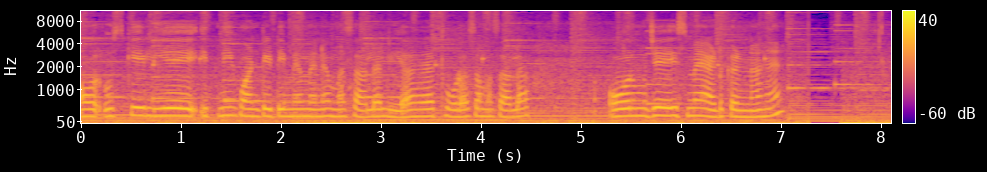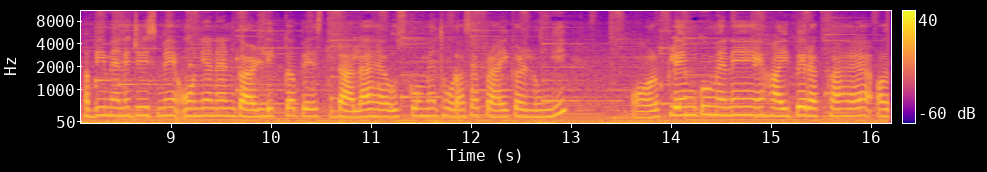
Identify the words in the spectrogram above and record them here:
और उसके लिए इतनी क्वांटिटी में मैंने मसाला लिया है, थोड़ा सा मसाला और मुझे इसमें ऐड करना है। अभी मैंने जो इसमें ओनियन एंड गार्लिक का पेस्ट डाला है, उसको मैं थोड़ा सा फ्राई कर लूँगी और फ्लेम को मैंने हाई पे रखा है और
